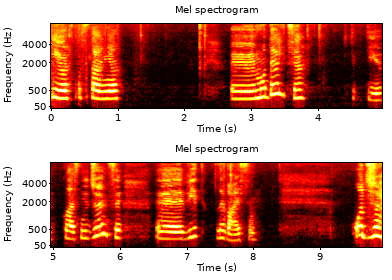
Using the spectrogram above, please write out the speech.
І остання е, модель це такі класні джинси е, від Levi's. Отже,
